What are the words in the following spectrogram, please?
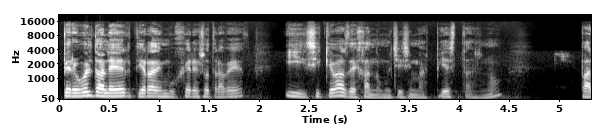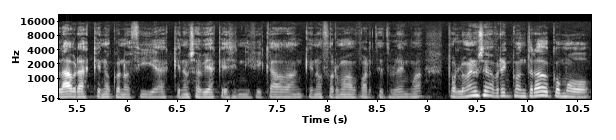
Pero he vuelto a leer Tierra de Mujeres otra vez y sí que vas dejando muchísimas pistas, ¿no? Palabras que no conocías, que no sabías qué significaban, que no formaban parte de tu lengua. Por lo menos habré encontrado como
